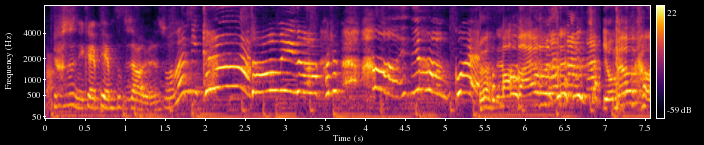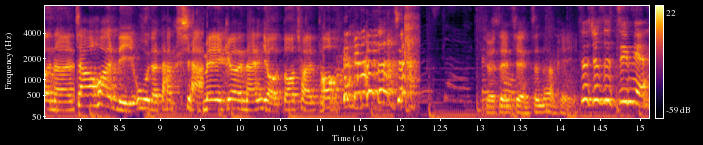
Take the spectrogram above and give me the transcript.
法，就是你可以骗不知道的人说，那你看 Tommy 的，他就哈很贵。八百五十九，有没有可能交换礼物的当下，每个男友都穿同一件？觉得这件真的很便宜。这就是今年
